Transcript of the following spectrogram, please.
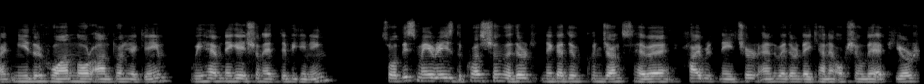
Right? Neither Juan nor Antonio came. we have negation at the beginning. So this may raise the question whether negative conjuncts have a hybrid nature and whether they can optionally appear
